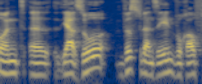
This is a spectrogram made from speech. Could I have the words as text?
Und äh, ja, so wirst du dann sehen, worauf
